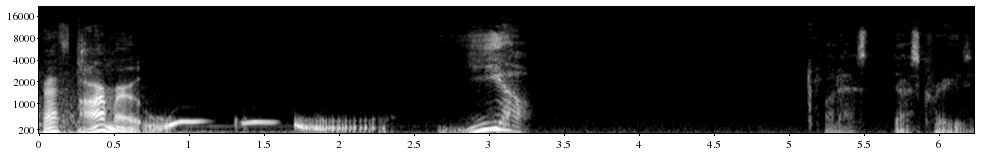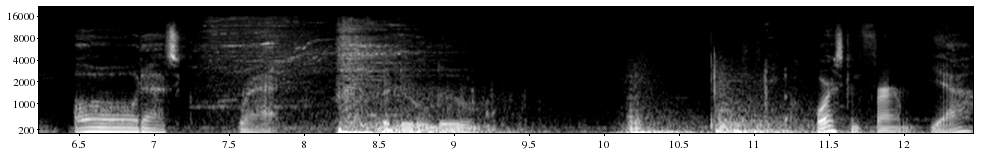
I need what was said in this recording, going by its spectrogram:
Craft armor. Ooh. Yo. Oh, that's that's crazy. Oh, that's crack. The doodle doo. Of course, confirmed. Yeah.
